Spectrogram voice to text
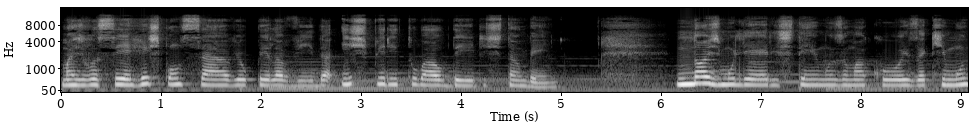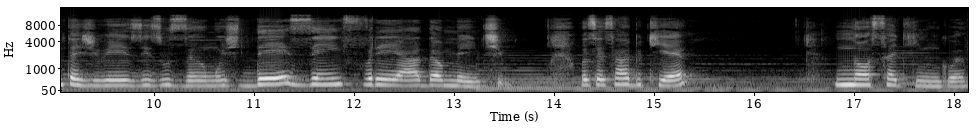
mas você é responsável pela vida espiritual deles também. Nós mulheres temos uma coisa que muitas vezes usamos desenfreadamente. Você sabe o que é? Nossa língua.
